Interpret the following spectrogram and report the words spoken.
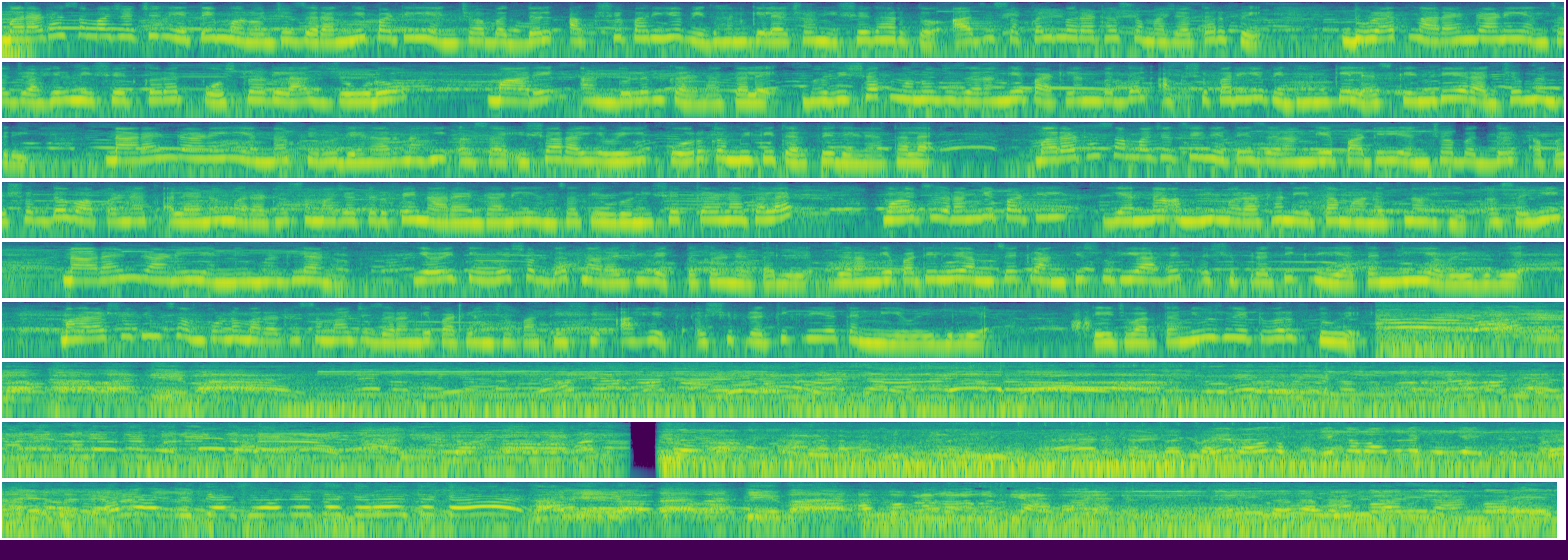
मराठा समाजाचे नेते मनोज जरांगे पाटील यांच्याबद्दल आक्षेपार्ह विधान केल्याच्या निषेधार्थ आज सकल मराठा समाजातर्फे धुळ्यात नारायण राणे यांचा जाहीर निषेध करत पोस्टरला जोडो मारे आंदोलन करण्यात आलंय. भविष्यात मनोज जरांगे पाटलांबद्दल आक्षेपार्ह विधान केल्यास केंद्रीय राज्यमंत्री नारायण राणे यांना फिरू देणार नाही असा इशारा यावेळी कोर कमिटीतर्फे देण्यात आलाय. मराठा समाजाचे नेते जरांगे पाटील यांच्याबद्दल अपशब्द वापरण्यात आल्यानं मराठा समाजातर्फे नारायण राणे यांचा तीव्र निषेध करण्यात आलाय. मनोज जरांगे पाटील यांना आम्ही मराठा नेता मानत नाही असंही नारायण राणे यांनी म्हटल्यानं यावेळी तीव्र शब्दात नाराजी व्यक्त करण्यात आली आहे. जरांगे पाटील हे आमचे क्रांतीसूर्य आहेत अशी प्रतिक्रिया त्यांनी यावेळी दिली आहे. महाराष्ट्रातील संपूर्ण मराठा समाज जरांगे पाटलांच्या पाठीशी आहेत अशी प्रतिक्रिया त्यांनी यावेळी दिली आहे. तेज वार्ता न्यूज नेटवर्क धुळे. अरे नितेश राणेचं करायचं काय खाली वरती अंगोरी अंगोरी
